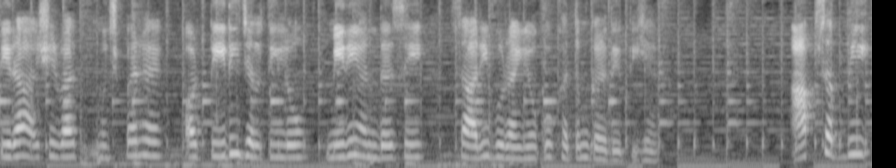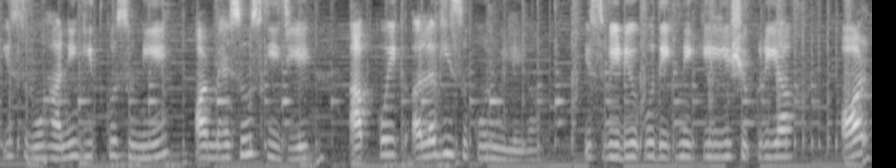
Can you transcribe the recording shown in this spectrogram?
तेरा आशीर्वाद मुझ पर है और तेरी जलती लो मेरे अंदर से सारी बुराइयों को ख़त्म कर देती है। आप सब भी इस रूहानी गीत को सुनिए और महसूस कीजिए आपको एक अलग ही सुकून मिलेगा। इस वीडियो को देखने के लिए शुक्रिया और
